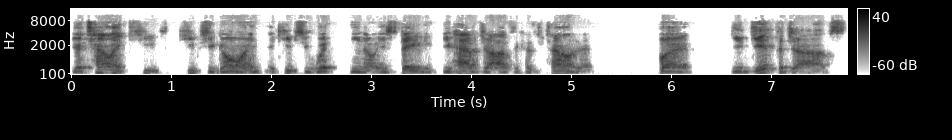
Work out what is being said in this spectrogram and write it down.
your talent keeps keeps you going. It keeps you with, you know, you stay you have jobs because you're talented. But you get the jobs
